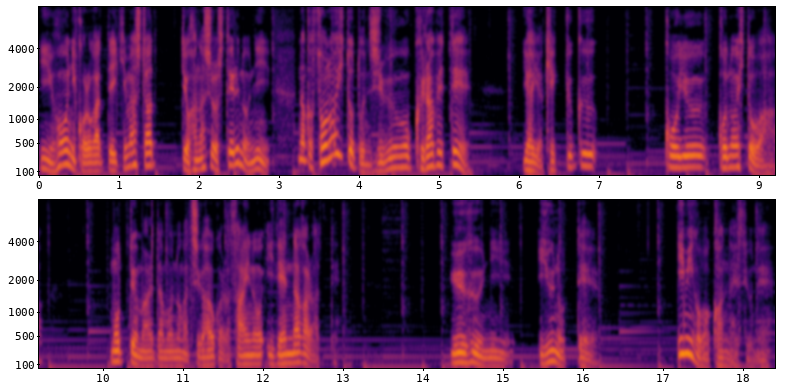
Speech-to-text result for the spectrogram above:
いい方に転がっていきましたっていう話をしてるのになんかその人と自分を比べていやいや結局こういうこの人は持って生まれたものが違うから才能遺伝だからっていうふうに言うのって意味が分かんないですよね。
